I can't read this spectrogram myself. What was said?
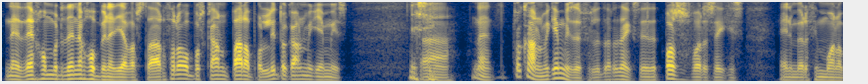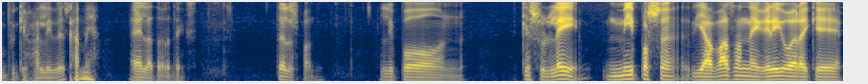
Ναι, δέχομαι ότι δεν έχω μπει να διαβάσω το άρθρο, όπως κάνουν πάρα πολλοί, το κάνουμε και εμείς. Εσύ. Α, ναι, το κάνουμε και εμείς, δε φίλε. Τώρα, εντάξει, πόσες φορές έχεις ενημερωθεί μόνο από κεφαλίδες; Καμία. Έλα τώρα, εντάξει. Τέλος πάντων. Λοιπόν, και σου λέει, μήπως διαβάζανε γρήγορα και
